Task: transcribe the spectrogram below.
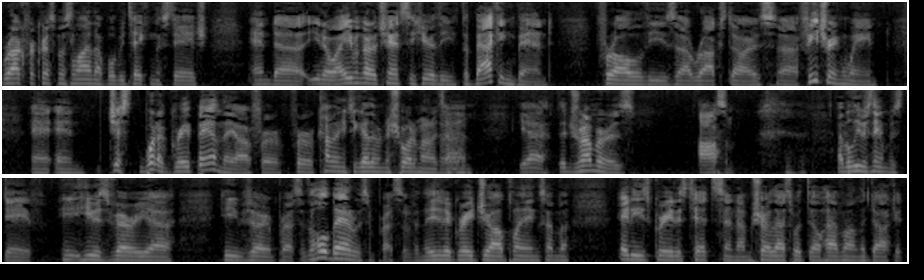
Rock for Christmas lineup will be taking the stage. And, uh, you know, I even got a chance to hear the, the backing band for all of these uh, rock stars uh, featuring Wayne. And, and just what a great band they are for, for coming together in a short amount of Oh, time. yeah, the drummer is awesome. I believe his name was Dave. he he was very uh, he was very impressive. The whole band was impressive, and they did a great job playing some of Eddie's greatest hits, and I'm sure that's what they'll have on the docket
